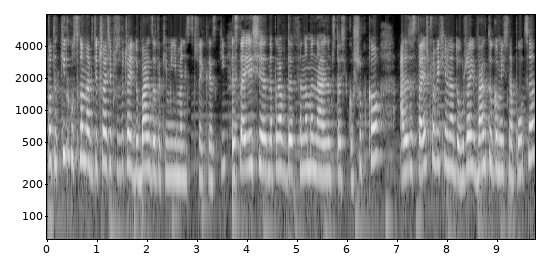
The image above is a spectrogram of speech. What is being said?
po tych kilku stronach, gdzie trzeba się przyzwyczaić do bardzo takiej minimalistycznej kreski, staje się naprawdę fenomenalny, czyta się go szybko, ale zostajesz człowiekiem na dłużej, warto go mieć na półce,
